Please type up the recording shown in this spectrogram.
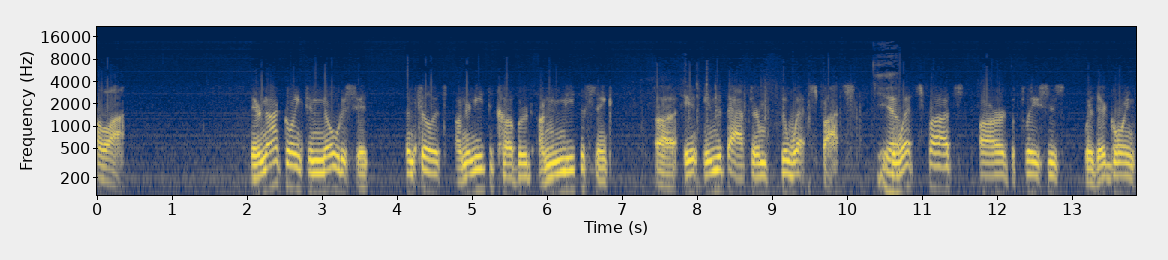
a lot. They're not going to notice it until it's underneath the cupboard, underneath the sink, uh, in, in the bathroom, the wet spots. Yeah. The wet spots are the places where they're going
